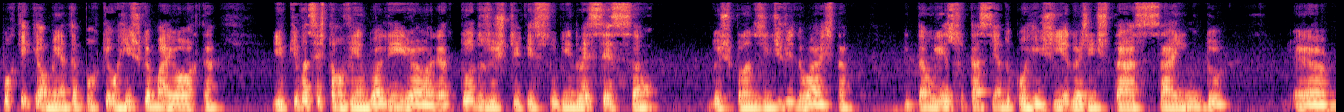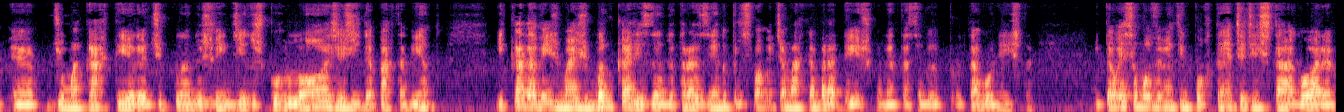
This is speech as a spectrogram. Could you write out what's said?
Por que, que aumenta? Porque o risco é maior, tá? E o que vocês estão vendo ali, olha, todos os tickets subindo, exceção dos planos individuais, tá? Então, isso está sendo corrigido, a gente está saindo é, é, de uma carteira de planos vendidos por lojas de departamento e cada vez mais bancarizando, trazendo principalmente a marca Bradesco, né? Está sendo protagonista. Então, esse é um movimento importante. A gente está agora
